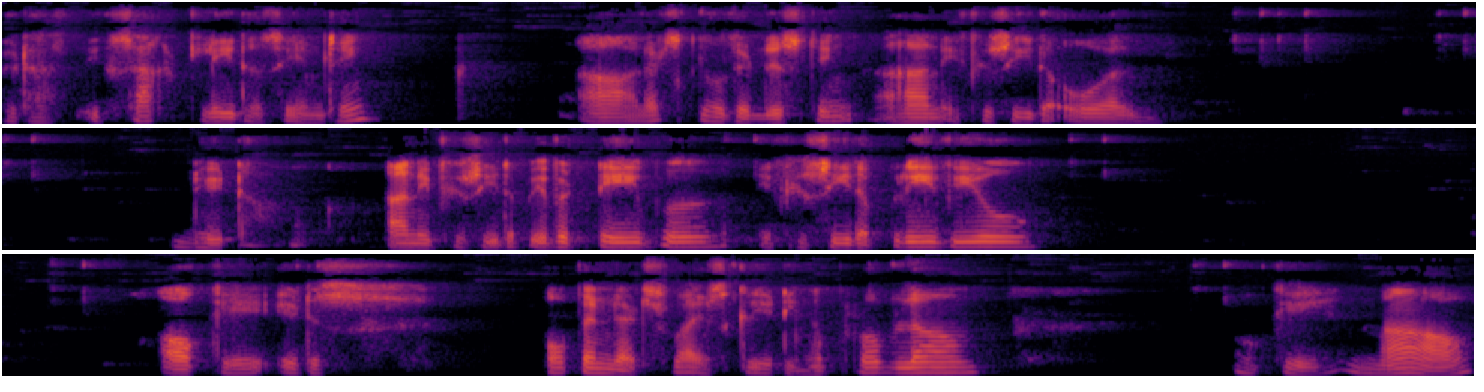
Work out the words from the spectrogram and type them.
It has exactly the same thing uh, let's close it this thing and if you see the OL data and if you see the pivot table if you see the preview okay it is open that's why it's creating a problem. Okay now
